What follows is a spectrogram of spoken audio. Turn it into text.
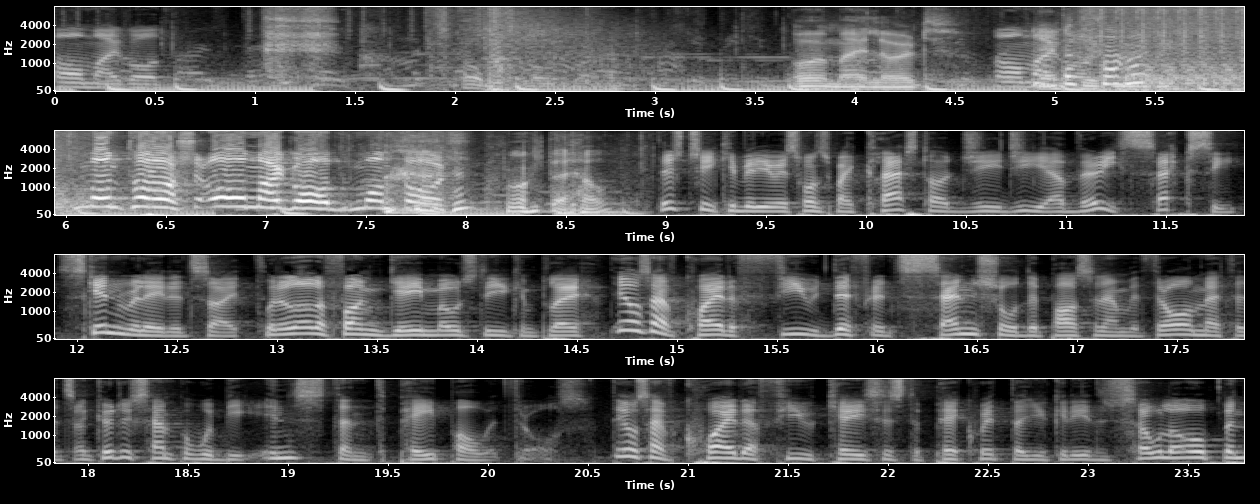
Oh my god. Oh my lord. Oh my god. Montage! Oh my god, montage! What the hell? This cheeky video is sponsored by Clash.gg, a very sexy, skin-related site with a lot of fun game modes that you can play. They also have quite a few different sensual deposit and withdrawal methods. A good example would be instant PayPal withdrawals. They also have quite a few cases to pick with that you can either solo open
